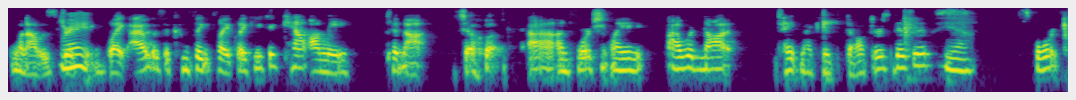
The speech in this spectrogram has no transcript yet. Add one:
when I was drinking. Right. Like I was a complete flake. Like you could count on me to not show up. Uh, unfortunately, I would not take my kids' doctor's visits. Yeah. Sports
